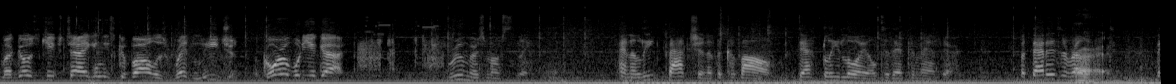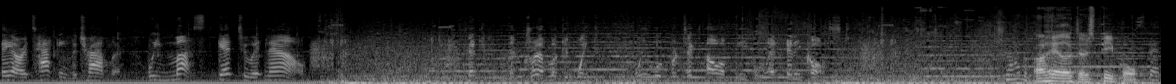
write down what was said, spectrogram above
my ghost keeps tagging these Cabal as Red Legion. Cora, what do you got? Rumors mostly. An elite faction of the Cabal, deathly loyal to their commander. But that is irrelevant. Alright. They are attacking the Traveler. We must get to it now. Negative. The Traveler can wait. We will protect our people at any cost. Traveler. Oh hey, look, there's people. What's that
